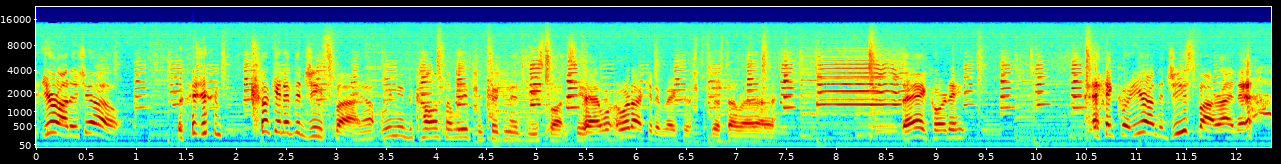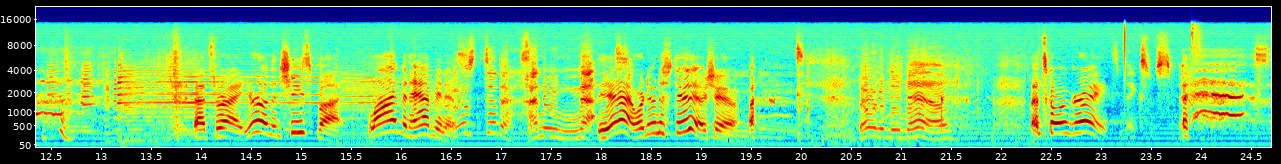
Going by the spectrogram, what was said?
You're on the show. You're cooking at the G spot. Yeah, we need to call somebody for cooking at G spot. See Yeah, we're, we're not gonna make this this time around. Are we? Hey, Courtney. Hey, Courtney, you're on the G spot right now. That's right. You're on the G spot, live in happiness. Let's do the honey nut. Yeah, we're doing a studio show. Mm. What we're gonna do now That's going great. Let's make some speckles.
